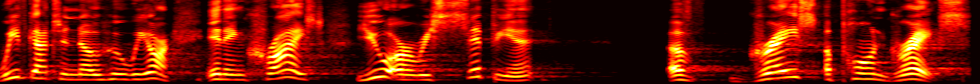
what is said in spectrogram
we've got to know who we are. And in Christ, you are a recipient of grace upon grace.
